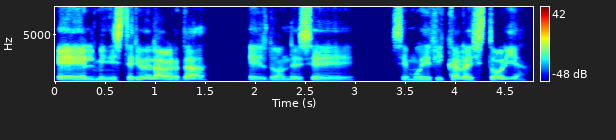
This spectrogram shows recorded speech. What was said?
El ministerio de la verdad es donde se, se modifica la historia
